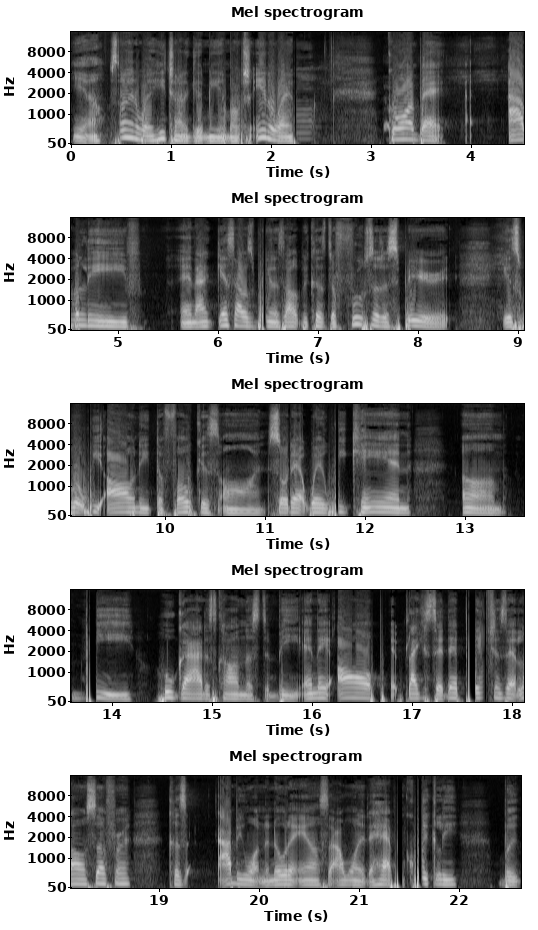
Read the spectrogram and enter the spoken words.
Yeah. So anyway, he trying to get me emotional. Anyway, going back, I believe, and I guess I was bringing this out because the fruits of the spirit is what we all need to focus on, so that way we can um, be who God is calling us to be. And they all, like you said, that patience, that long suffering, because I be wanting to know the answer. I want it to happen quickly, but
